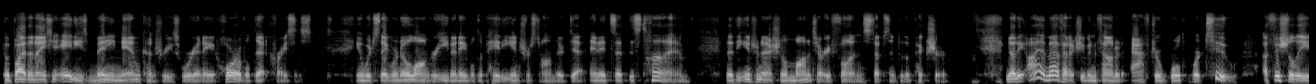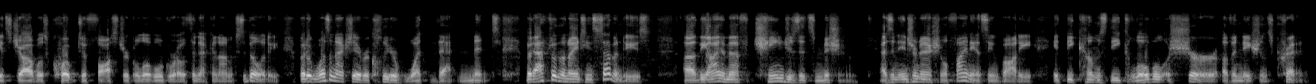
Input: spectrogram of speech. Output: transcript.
But by the 1980s, many NAM countries were in a horrible debt crisis in which they were no longer even able to pay the interest on their debt. And it's at this time that the International Monetary Fund steps into the picture. Now, the IMF had actually been founded after World War II. Officially, its job was, quote, to foster global growth and economic stability, but it wasn't actually ever clear what that meant. But after the 1970s, uh, the IMF changes its mission. As an international financing body, it becomes the global assurer of a nation's credit.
